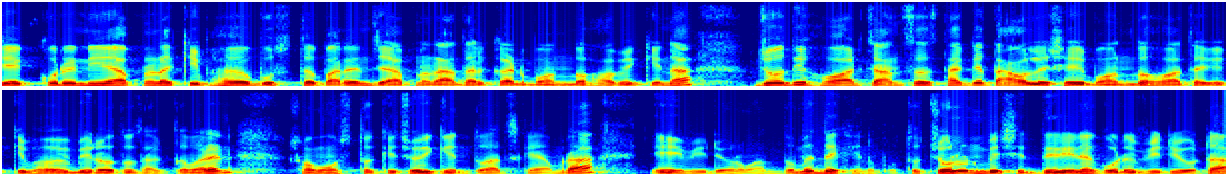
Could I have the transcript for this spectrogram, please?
চেক করে নিয়ে আপনারা কীভাবে বুঝতে পারেন যে আপনার আধার কার্ড বন্ধ হবে কি না যদি হওয়ার চান্সেস থাকে, তাহলে সেই বন্ধ হওয়া থেকে কীভাবে বিরত থাকতে পারেন? সমস্ত কিছুই কিন্তু আজকে আমরা এই ভিডিওর মাধ্যমে দেখে নেব। তো চলুন বেশি দেরি না করে ভিডিওটা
